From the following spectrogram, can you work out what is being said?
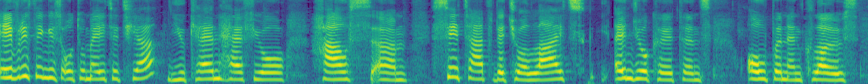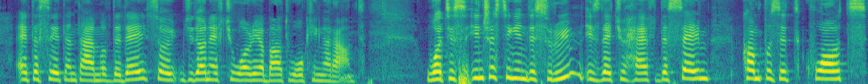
Everything is automated here. You can have your house um, set up that your lights and your curtains open and close at a certain time of the day, so you don't have to worry about walking around. What is interesting in this room is that you have the same composite quartz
